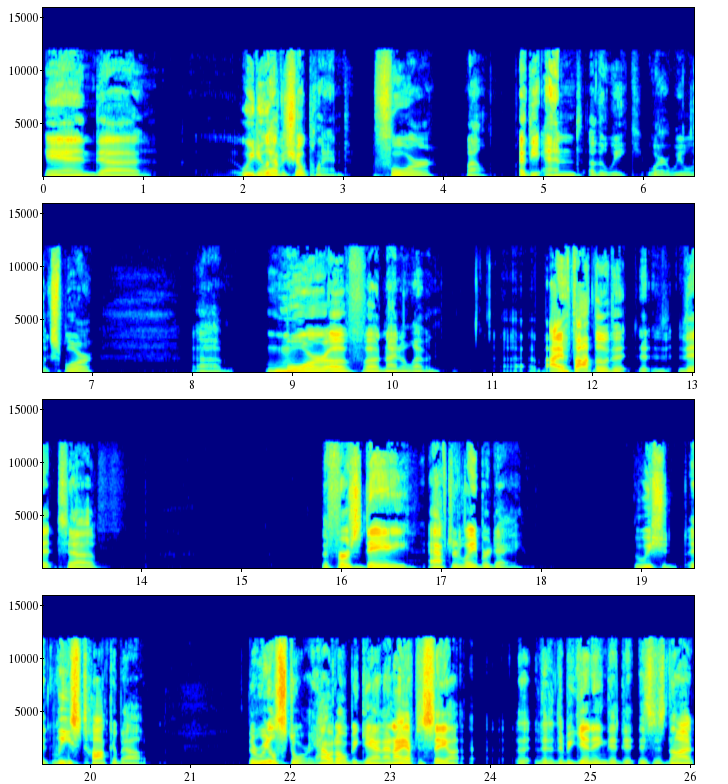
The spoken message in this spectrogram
and uh, we do have a show planned for well, at the end of the week, where we will explore uh, more of uh, 9/11. I thought though that that uh, the first day after Labor Day, we should at least talk about the real story, how it all began. And I have to say uh, that at the beginning that this is not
